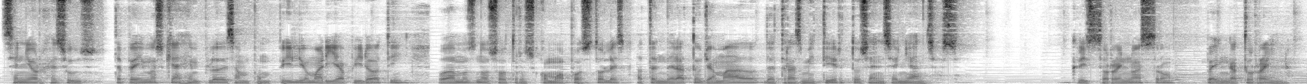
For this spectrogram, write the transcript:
Señor Jesús, te pedimos que a ejemplo de San Pompilio María Pirotti podamos nosotros como apóstoles atender a tu llamado de transmitir tus enseñanzas. Cristo Rey nuestro, venga tu reino.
